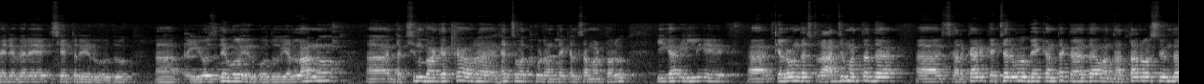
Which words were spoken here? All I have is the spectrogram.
ಬೇರೆ ಬೇರೆ ಕ್ಷೇತ್ರ ಇರ್ಬೋದು ಯೋಜನೆಗಳು ಇರ್ಬೋದು, ಎಲ್ಲನೂ ದಕ್ಷಿಣ ಭಾಗಕ್ಕೆ ಅವ್ರ ಹೆಚ್ಚು ಒತ್ತು ಕೊಡುವಂಥ ಕೆಲಸ ಮಾಡ್ತಾರು ಈಗ ಇಲ್ಲಿ ಕೆಲವೊಂದಷ್ಟು ರಾಜ್ಯ ಮಟ್ಟದ ಸರ್ಕಾರಿ ಕಚೇರಿಗಳು ಬೇಕಂತ ಕಳೆದ ಒಂದು ಹತ್ತಾರು ವರ್ಷದಿಂದ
